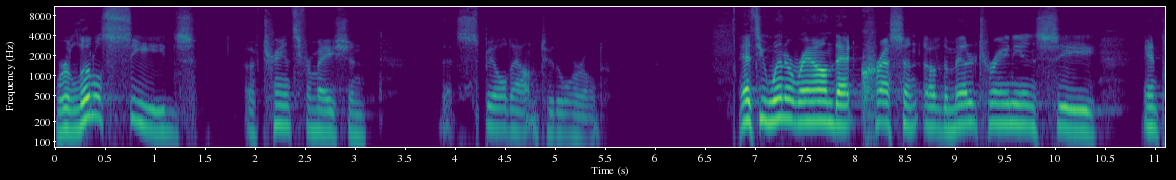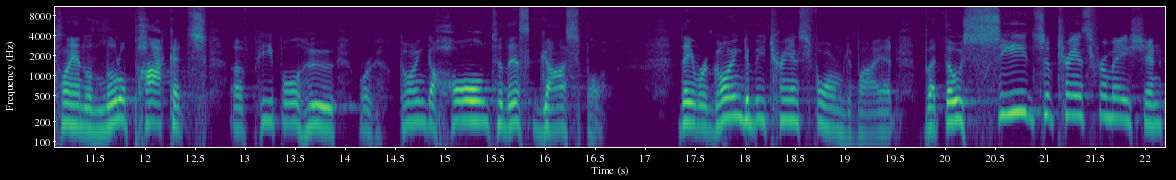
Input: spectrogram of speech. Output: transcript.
were little seeds of transformation that spilled out into the world. As he went around that crescent of the Mediterranean Sea, and planted little pockets of people who were going to hold to this gospel. They were going to be transformed by it, but those seeds of transformation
